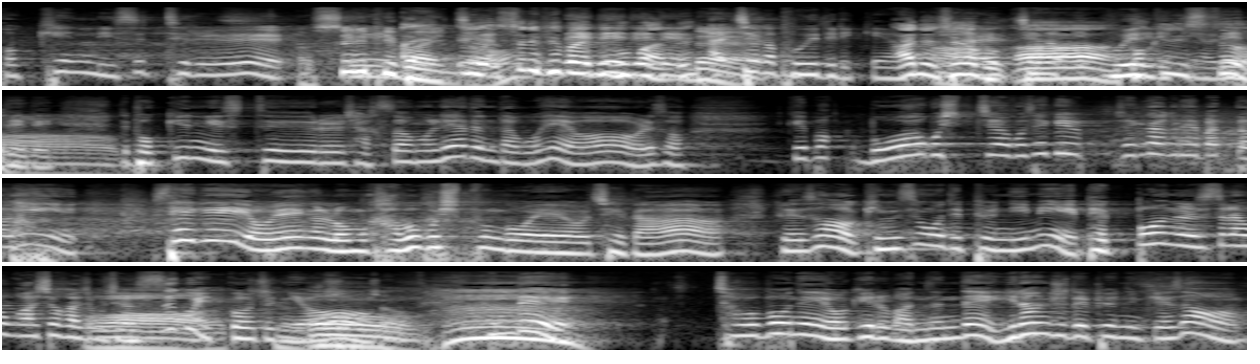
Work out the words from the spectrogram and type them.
버킷리스트를 어, 3P 네. 바인더. 예, 3P 바인더 보면 안 돼? 돼? 아, 제가 보여드릴게요. 아니요, 제가 보- 제가 아, 보여드릴게요. 버킷리스트? 네네네. 아. 근데 버킷리스트를 작성을 해야 된다고 해요. 그래서 이게 막 뭐 하고 싶지 하고 세계 생각을 해봤더니 세계 여행을 너무 가보고 싶은 거예요. 제가 그래서 김승호 대표님이 100번을 쓰라고 하셔가지고 제가 와, 쓰고 있거든요. 진짜. 근데 저번에 여기를 왔는데 이랑주 대표님께서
